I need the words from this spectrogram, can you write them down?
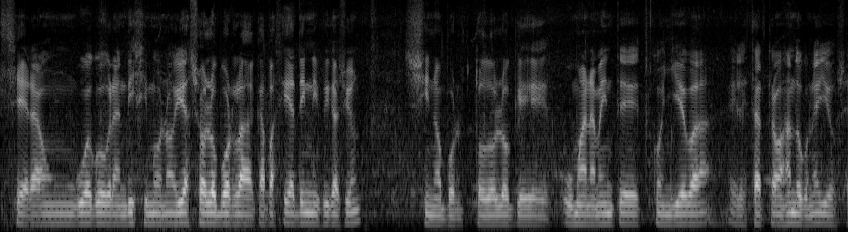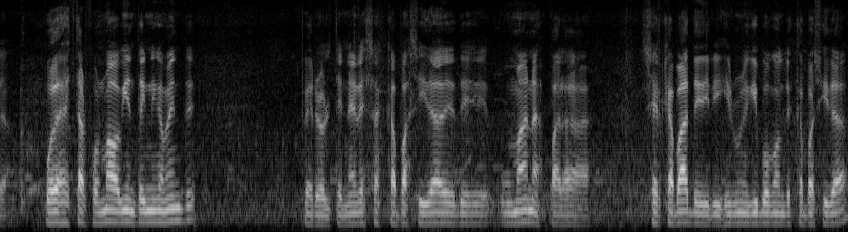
será un hueco grandísimo, no ya solo por la capacidad de dignificación, sino por todo lo que humanamente conlleva el estar trabajando con ellos. O sea, puedes estar formado bien técnicamente, pero el tener esas capacidades humanas para ser capaz de dirigir un equipo con discapacidad,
